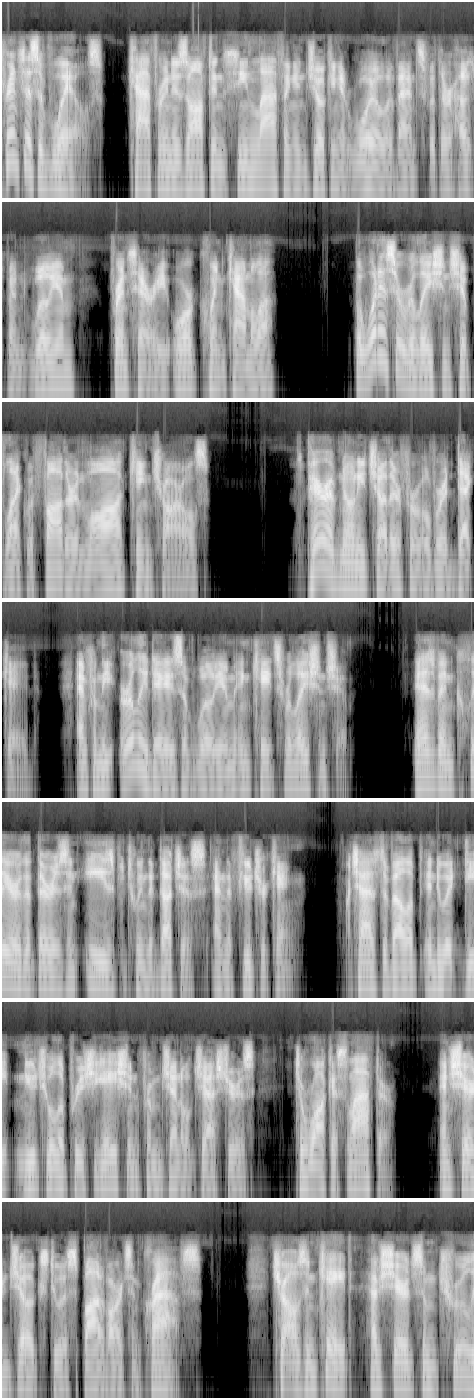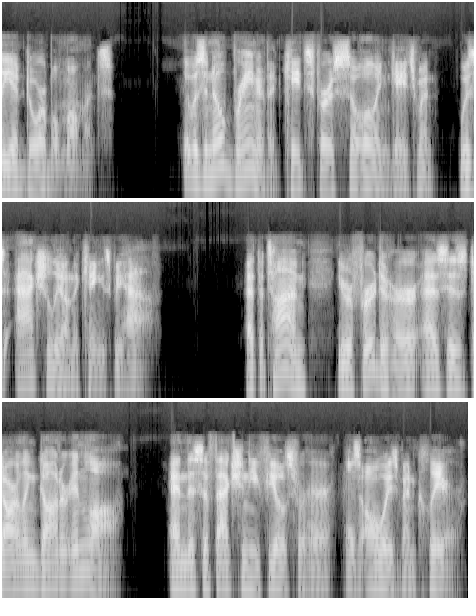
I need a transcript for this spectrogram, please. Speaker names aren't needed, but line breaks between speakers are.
Princess of Wales, Catherine is often seen laughing and joking at royal events with her husband William, Prince Harry, or Queen Camilla. But what is her relationship like with father-in-law, King Charles? The pair have known each other for over a decade, and from the early days of William and Kate's relationship, it has been clear that there is an ease between the Duchess and the future king, which has developed into a deep mutual appreciation from gentle gestures to raucous laughter and shared jokes to a spot of arts and crafts. Charles and Kate have shared some truly adorable moments. It was a no-brainer that Kate's first solo engagement was actually on the king's behalf. At the time, he referred to her as his darling daughter-in-law, and this affection he feels for her has always been clear.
